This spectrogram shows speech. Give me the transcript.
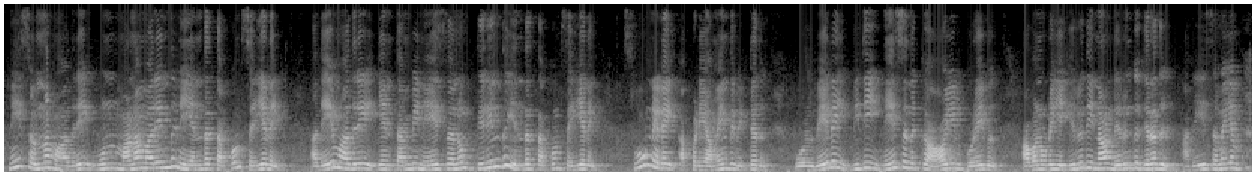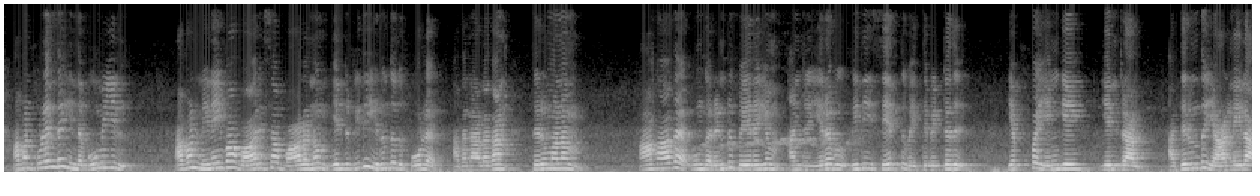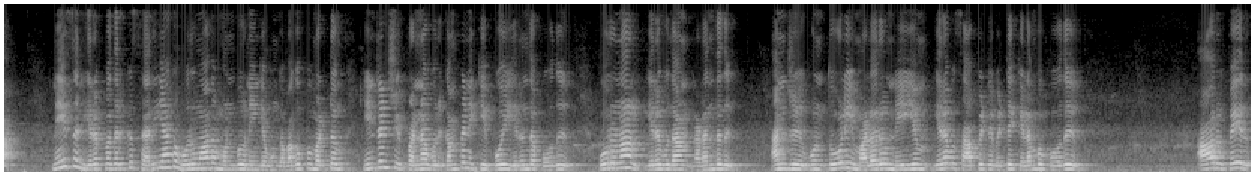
நீ சொன்ன மாதிரி உன் மனமறிந்து நீ எந்த தப்பும் செய்யலை. அதே மாதிரி என் தம்பி நேசனும் திரிந்து எந்த தப்பும் செய்யலை. சூழ்நிலை அப்படி அமைந்து விட்டது. ஒருவேளை விதி நேசனுக்கு ஆயுள் குறைவு. அவனுடைய இறுதி நாள் நெருங்குகிறது. அதே சமயம் அவன் குழந்தை இந்த பூமியில் அவன் நினைவா வாரிசா வாழணும் என்று விதி இருந்தது போல. அதனால தான் திருமணம் ஆகாத உங்க ரெண்டு பேரையும் அன்று இரவு விதி சேர்த்து வைத்து விட்டது. எப்ப எங்கே? என்றாள். அதிர்ந்து யாழ்நிலா நேசன் இறப்பதற்கு சரியாக ஒரு மாதம் முன்பு நீங்கள் உங்கள் வகுப்பு மட்டும் இன்டர்ன்ஷிப் பண்ண ஒரு கம்பெனிக்கு போய் இருந்தபோது ஒரு நாள் இரவு தான் நடந்தது. அன்று உன் தோழி மலரும் நீயும் இரவு சாப்பிட்டு விட்டு கிளம்பும்போது ஆறு பேர்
